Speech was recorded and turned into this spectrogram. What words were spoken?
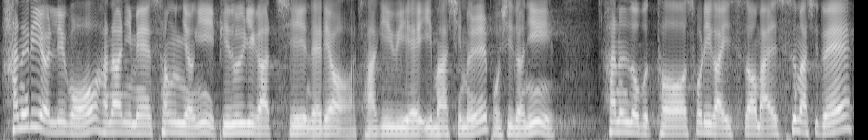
하늘이 열리고 하나님의 성령이 비둘기 같이 내려 자기 위에 임하심을 보시더니 하늘로부터 소리가 있어 말씀하시되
